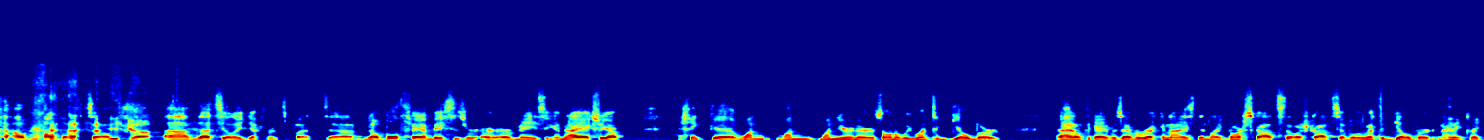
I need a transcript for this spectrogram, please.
out in public. So yeah, um, that's the only difference. But uh, no, both fan bases are, are, are, amazing. I mean, I actually got, I think uh, one, one, one year in Arizona, we went to Gilbert. I don't think I was ever recognized in like North Scottsdale or Scottsdale, but we went to Gilbert and I think like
